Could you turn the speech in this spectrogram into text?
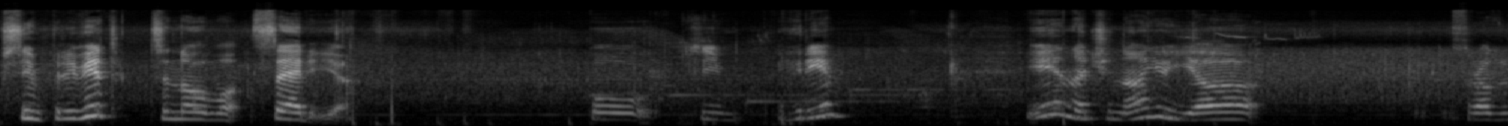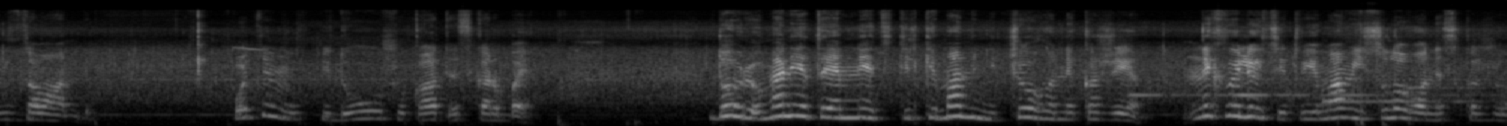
Всім привіт! Це нова серія по цій грі. І починаю я зразу з Заванди. Потім піду шукати скарби. Добре, у мене є таємниця, тільки мамі нічого не кажи. Не хвилюйся, твоїй мамі й слова не скажу.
